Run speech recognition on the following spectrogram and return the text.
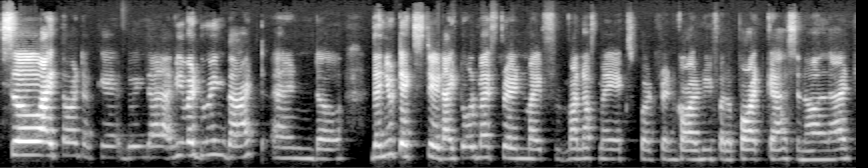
So I thought, okay, doing that. We were doing that, and uh, then you texted. I told my friend, my one of my expert friend called me for a podcast and all that.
